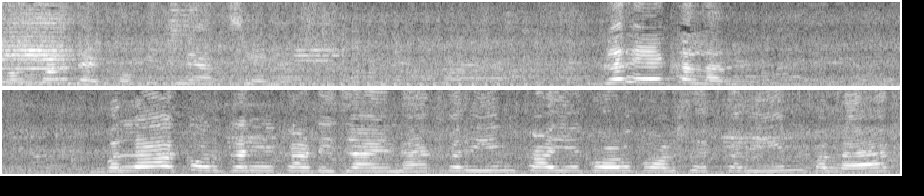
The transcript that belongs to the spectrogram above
कंबल देखो कितने अच्छे हैं। Grey colour. ब्लैक और ग्रे का डिज़ाइन है। करीम का ये गोल गोल से करीम ब्लैक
